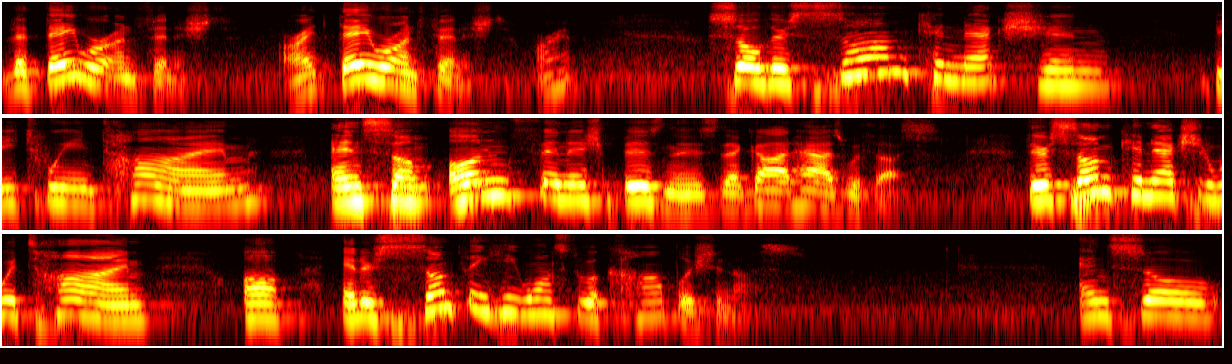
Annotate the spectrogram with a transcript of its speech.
that they were unfinished. All right? They were unfinished. All right? So there's some connection between time and some unfinished business that God has with us. There's some connection with time, uh, and there's something He wants to accomplish in us. And so,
